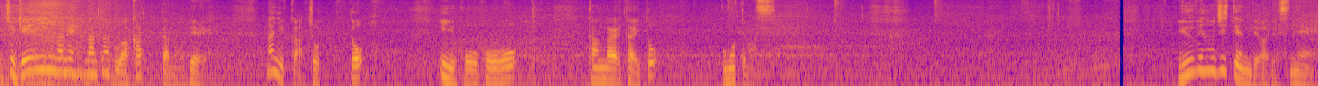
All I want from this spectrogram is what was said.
一応原因がねなんとなく分かったので何かちょっといい方法を考えたいと思ってます。夕べの時点ではですね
